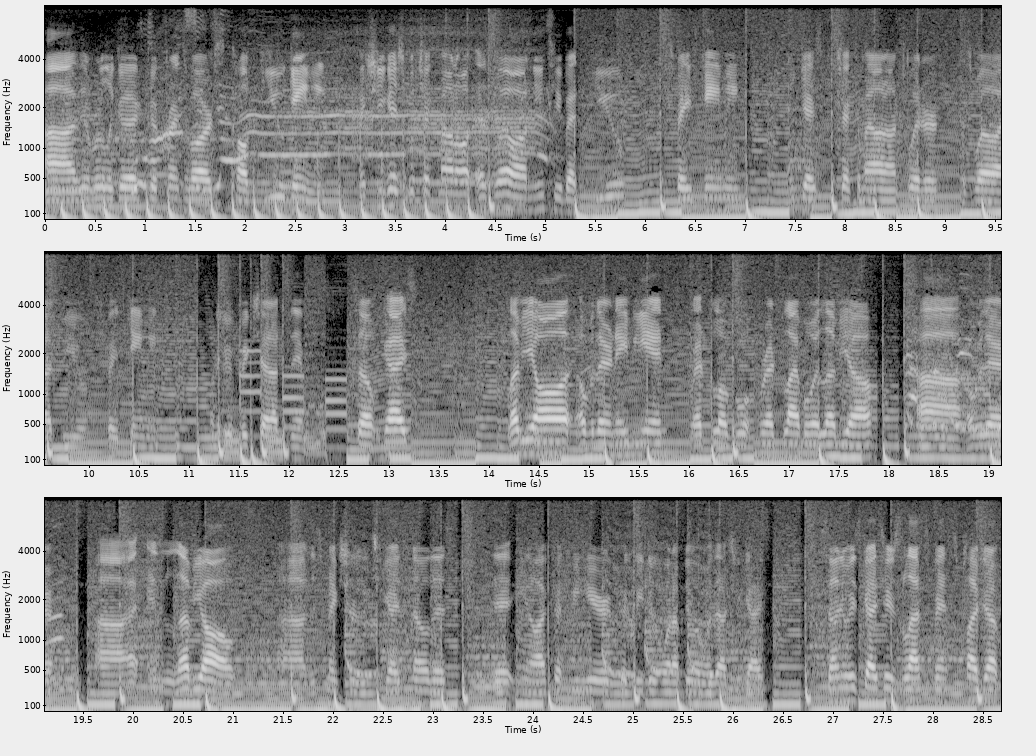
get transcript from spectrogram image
Uh, they're really good, good friends of ours called View Gaming. Make sure you guys go check them out as well on YouTube at View Space Gaming. Guys can check them out on Twitter as well as View Space Gaming. I want to give a big shout out to them. So, guys, love you all over there in ABn. Red, Flo Redfliboy, love y'all uh, over there. Uh, and love y'all. Uh, just make sure that you guys know this. That, you know, I couldn't be here, couldn't be doing what I'm doing without you guys. So anyways, guys, here's the last advanced supply drop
